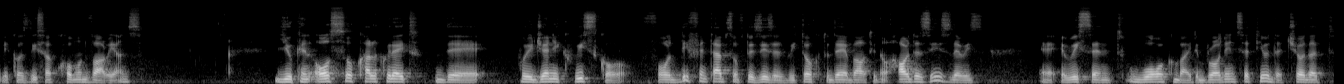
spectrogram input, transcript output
because these are common variants. You can also calculate the polygenic risk score for different types of diseases. We talked today about you know heart disease. There is a, a recent work by the Broad Institute that showed that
